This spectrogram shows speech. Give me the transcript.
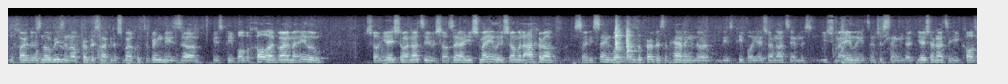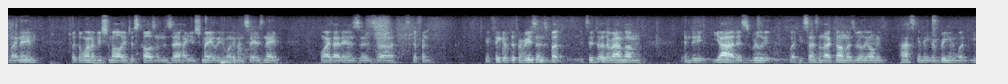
there is no reason, no purpose for HaKadosh Baruch Hu to bring these uh, these people. B'chol hadvarim ha'elu shal yeshu anatzi v'shal zeh yishmaeli shomer acharav. So he's saying, what is the purpose of having the these people Yeshu anatzi and this Yishmaeli? It's interesting that Yeshu anatzi he calls my name, but the one of Yishmael he just calls him Zeh Yishmaeli. He won't even say his name. Why that is is uh, it's different. You can think of different reasons, but to do it, the Rambam in the Yad is really, like he says in the Akdama, is really only paskening or bringing what you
